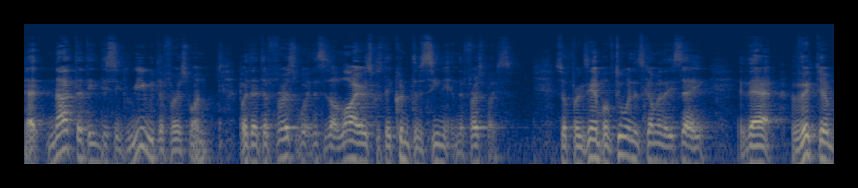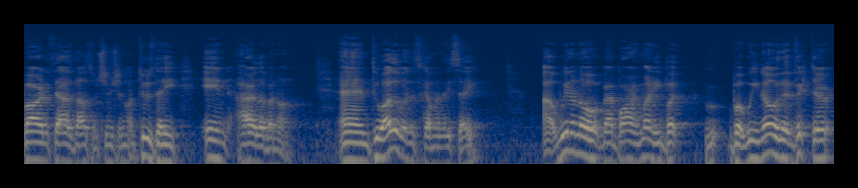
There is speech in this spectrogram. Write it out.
that not that they disagree with the first one, but that the first witnesses are liars because they couldn't have seen it in the first place. So, for example, if two witnesses come and they say that Victor borrowed a thousand dollars from Shimshon on Tuesday in Har Lebanon, and two other witnesses come and they say, uh, we don't know about borrowing money, but but we know that Victor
